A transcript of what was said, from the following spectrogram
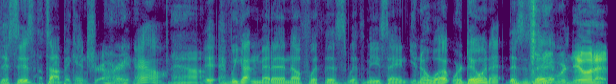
This is the topic intro right now. Yeah. It, have we gotten meta enough with this? With me saying, you know what, we're doing it. This is it. we're doing it.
